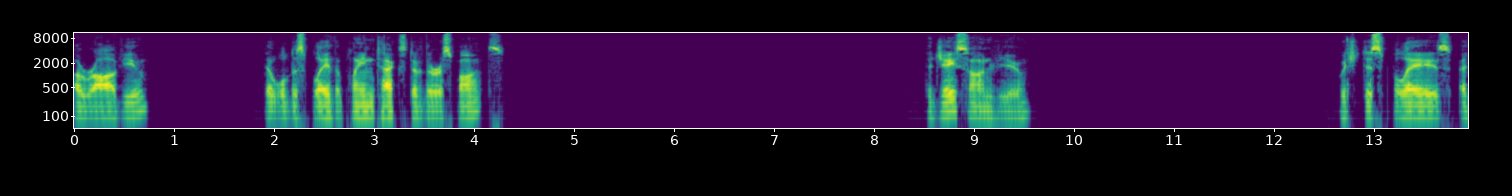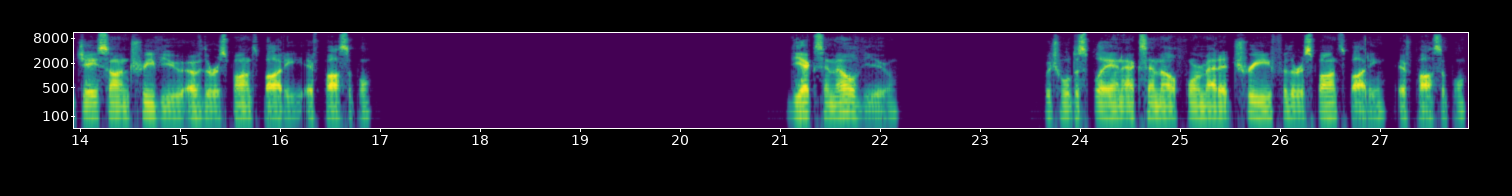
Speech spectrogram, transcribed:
A raw view, that will display the plain text of the response. The JSON view, which displays a JSON tree view of the response body if possible. The XML view, which will display an XML formatted tree for the response body if possible.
